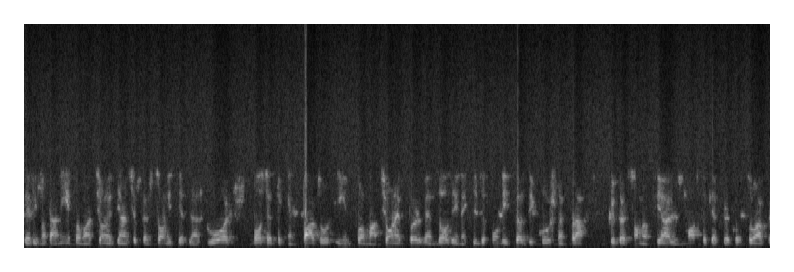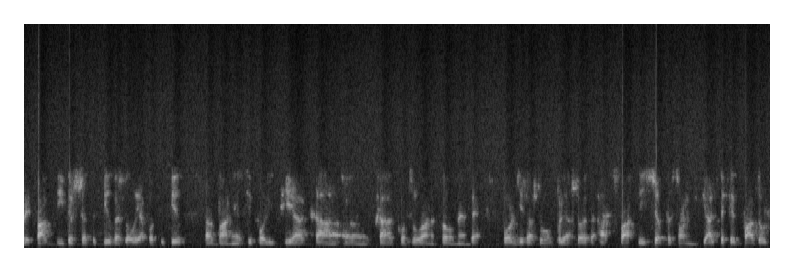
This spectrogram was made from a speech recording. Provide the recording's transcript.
Deri më tani informacionet janë që personi të jetë larguar ose të kenë patur informacione për vendndodhjen e këtij të fundit të dikurshme, pra ky person në fjalë mos të ketë frekuentuar prej pak ditësh që të tillë vendndodhje apo të tillë banesë që policia ka ka kontrolluar në këto momente. Por gjithashtu nuk përjashtohet as fakti që personi në fjalë të ketë patur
